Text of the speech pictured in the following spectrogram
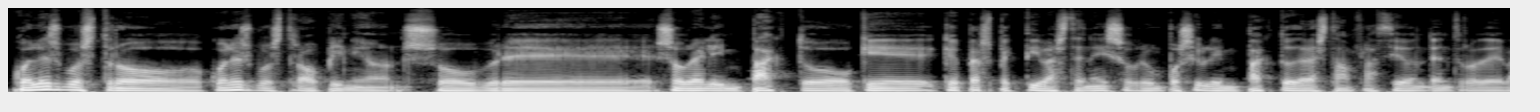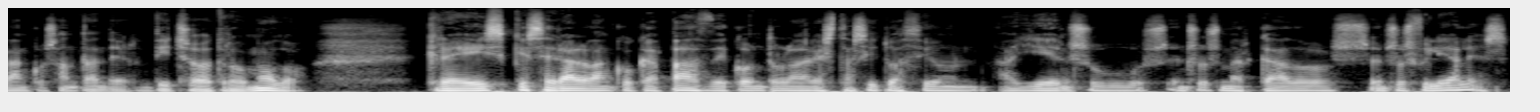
¿Cuál es, vuestro, cuál es vuestra opinión sobre, sobre el impacto o qué, qué perspectivas tenéis sobre un posible impacto de la estanflación dentro de Banco Santander? Dicho de otro modo, ¿Creéis que será el banco capaz de controlar esta situación allí en sus, en sus mercados, en sus filiales?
